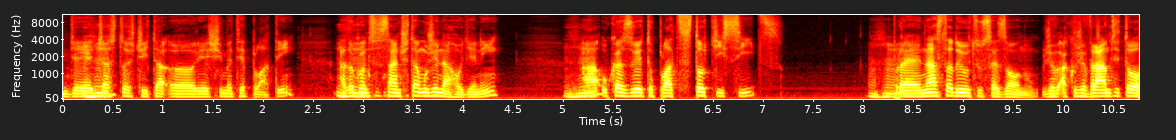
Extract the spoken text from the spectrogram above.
kde mm-hmm. Mhm. často ščíta, uh, riešime tie platy. A Mhm. dokonca Sancho tam už je nahodený Mhm. a ukazuje to plat 100 tisíc Mhm. pre nasledujúcu sezónu. Že akože v rámci toho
